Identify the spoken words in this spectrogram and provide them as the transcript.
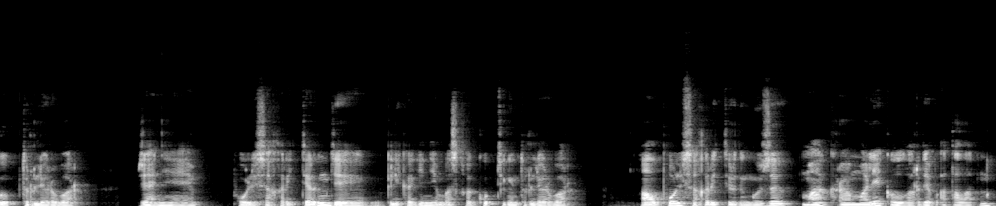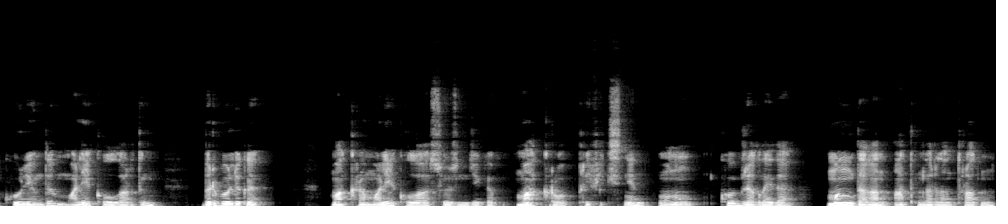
көп түрлері бар. Және полисахаридтердің де гликогеннен басқа көптеген түрлері бар. Ал полисахаридтердің өзі макромолекулалар деп аталатын көлемді молекулалардың бір бөлігі макромолекула сөзіндегі макро префиксінен оның көп жағдайда мыңдаған атомдардан тұратын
